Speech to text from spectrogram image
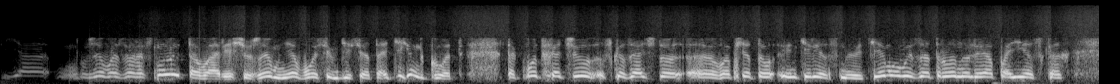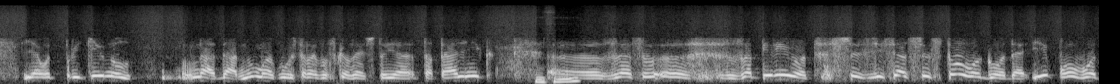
я уже возрастной товарищ, уже мне 81 год. Так вот, хочу сказать, что э, вообще-то интересную тему вы затронули о поездках. Я вот прикинул, да, да, ну могу сразу сказать, что я тотальник. Uh-huh. Э, за, э, за период с 66 -го года и по вот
